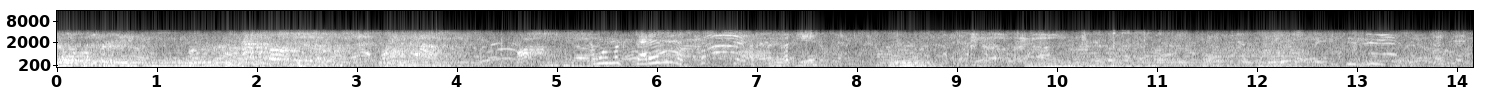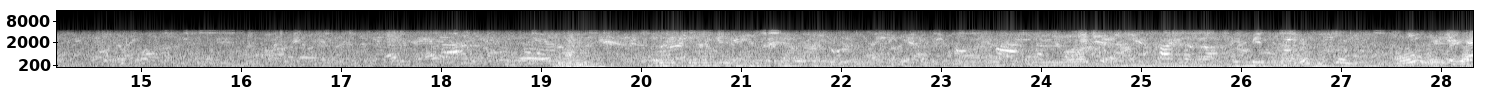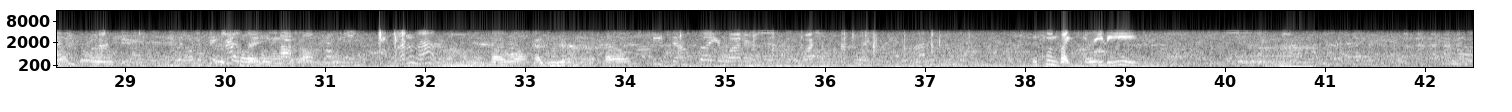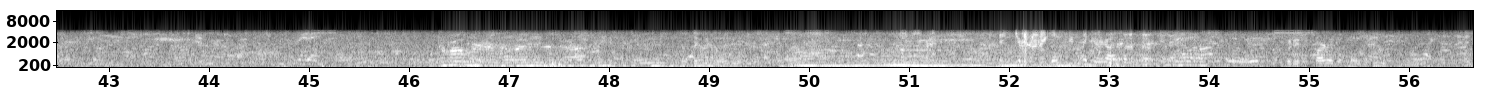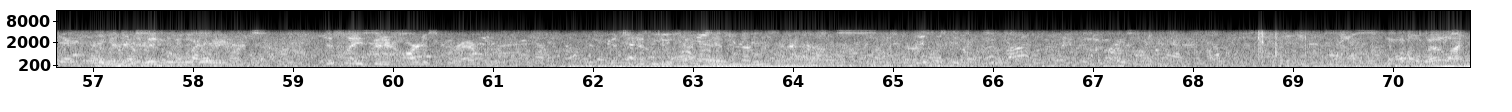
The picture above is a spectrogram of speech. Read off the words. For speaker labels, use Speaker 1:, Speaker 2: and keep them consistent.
Speaker 1: That one looks better than the picture. I don't know.
Speaker 2: Sidewalk, got to get on the tile.
Speaker 3: Pete, don't spill your water on this and wash them someplace.
Speaker 4: This one's like 3D.
Speaker 3: There's dirt on it. Go sweep the dirt off.
Speaker 2: But it's part of the whole piece
Speaker 5: been an artist forever, but she doesn't do she hasn't done this in a. Well, I.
